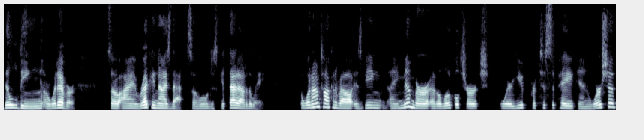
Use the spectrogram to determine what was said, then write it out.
building or whatever. So I recognize that. So we'll just get that out of the way. But what I'm talking about is being a member of a local church where you participate in worship,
